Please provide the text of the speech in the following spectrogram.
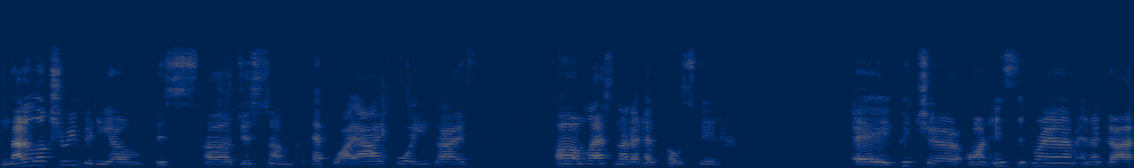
not a luxury video, it's uh, just some FYI for you guys. Um, last night I had posted a picture on Instagram and I got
